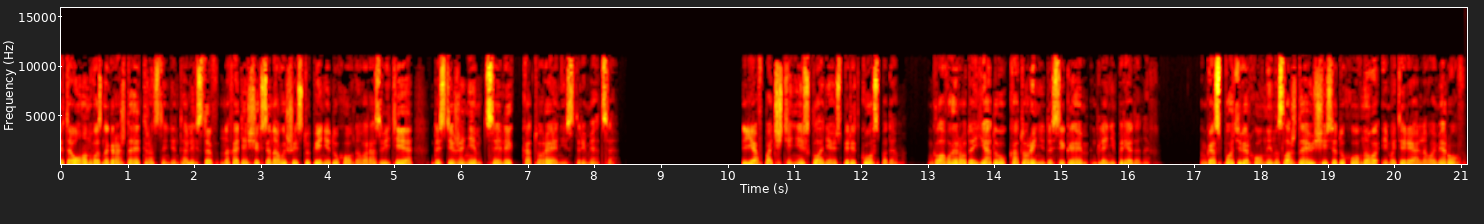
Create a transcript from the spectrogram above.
Это он вознаграждает трансценденталистов, находящихся на высшей ступени духовного развития, достижением цели, к которой они стремятся. Я в почтении склоняюсь перед Господом, главой рода яду, который недосягаем для непреданных. Господь — верховный наслаждающийся духовного и материального миров,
